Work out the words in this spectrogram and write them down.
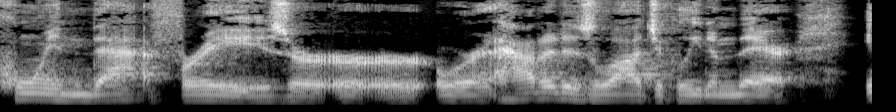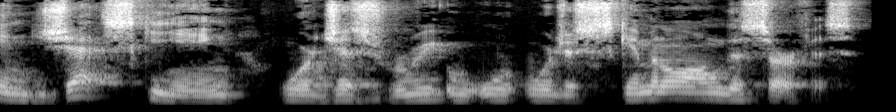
coin that phrase or, or, or how did his logic lead him there? In jet skiing, we're just, re, we're just skimming along the surface.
